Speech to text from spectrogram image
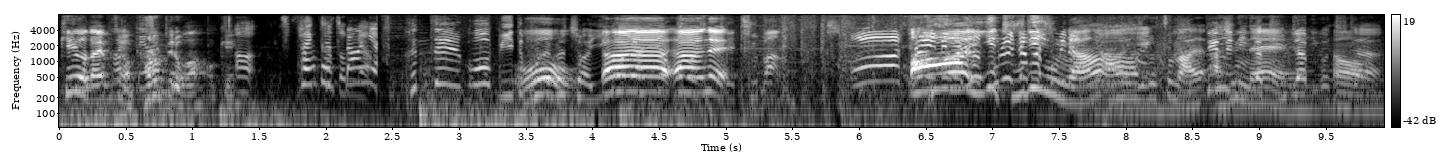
KO 나이프 찍으면 바로 B로 가? 오케이. 어 스파이크 좀요 흔들고 미드 오. 그렇죠. 이거는 야 야 야 네. 주방. 오, 아 테일이 이게 둘이 죽냐. 아 이거 좀 아, 때리니까 아쉽네. 진짜 이거 어.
